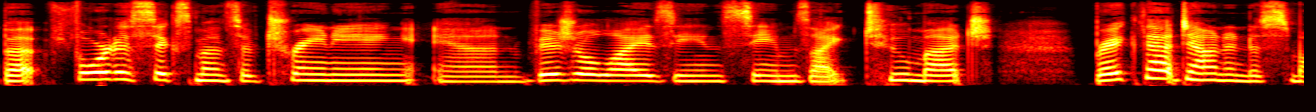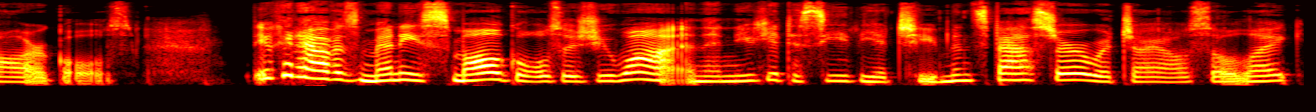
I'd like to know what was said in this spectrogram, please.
but four to six months of training and visualizing seems like too much. Break that down into smaller goals. You can have as many small goals as you want, and then you get to see the achievements faster, which I also like.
